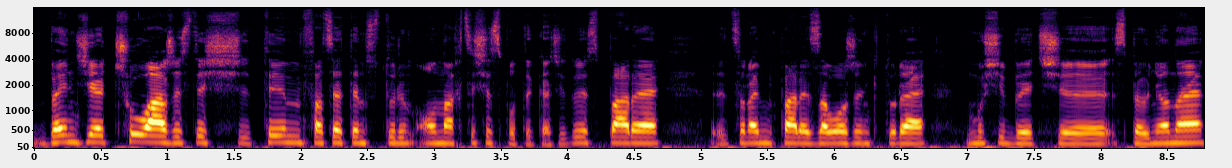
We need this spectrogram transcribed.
będzie czuła, że jesteś tym facetem, z którym ona chce się spotykać. I tu jest parę, co najmniej parę założeń, które musi być e, spełnione.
